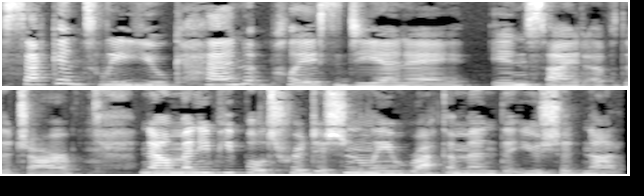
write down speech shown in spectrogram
Secondly, you can place DNA inside of the jar. Now, many people traditionally recommend that you should not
